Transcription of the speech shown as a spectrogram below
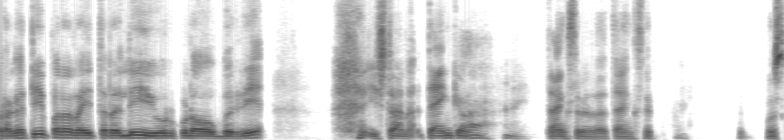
ಪ್ರಗತಿಪರ ರೈತರಲ್ಲಿ ಇವ್ರು ಕೂಡ ಒಬ್ಬರ್ರಿ. ಇಷ್ಟಾನ. Thank you thanks thanks thanks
